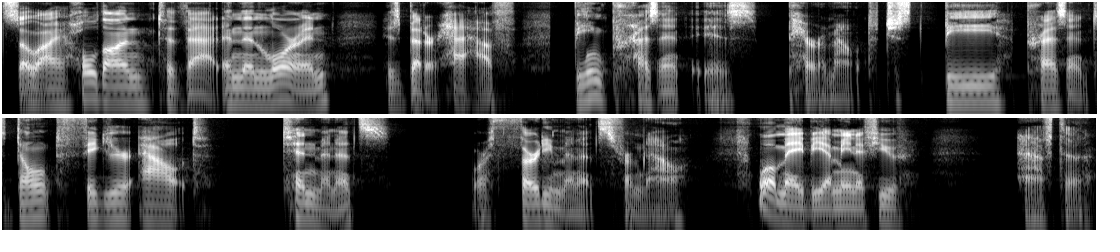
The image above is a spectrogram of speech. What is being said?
so I hold on to that. And then Lauren, his better half, being present is paramount. Just be present. Don't figure out 10 minutes or 30 minutes from now. Well, maybe. I mean, if you have to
